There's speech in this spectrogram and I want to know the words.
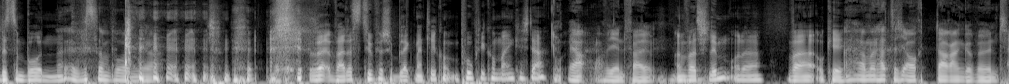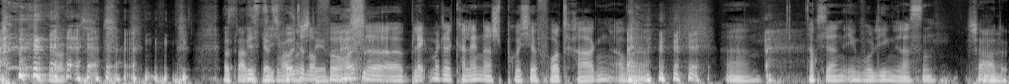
Bis zum Boden, äh, ne? bis zum Boden, ja. War, war das typische Black Metal Publikum eigentlich da? ja, auf jeden Fall. Und war es schlimm oder war okay? Aber man hat sich auch daran gewöhnt. ja. Das lasse ich Mist, jetzt ich wollte so noch für heute äh, Black Metal Kalendersprüche vortragen, aber ähm, habe sie dann irgendwo liegen lassen. Schade.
